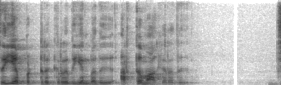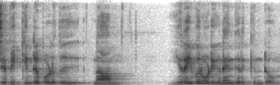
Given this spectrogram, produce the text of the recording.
செய்யப்பட்டிருக்கிறது என்பது அர்த்தமாகிறது. ஜெபிக்கின்ற பொழுது நாம் இறைவனோடு இணைந்திருக்கின்றோம்.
